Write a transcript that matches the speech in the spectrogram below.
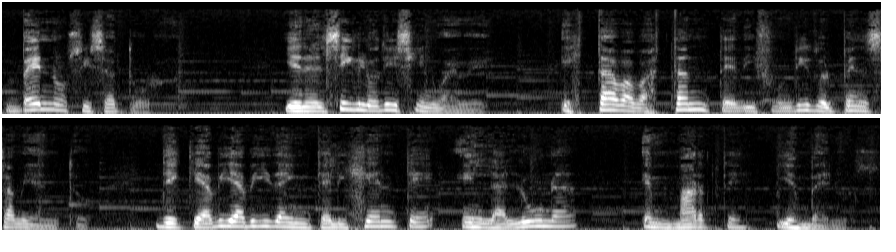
Venus y Saturno. Y en el siglo XIX estaba bastante difundido el pensamiento de que había vida inteligente en la Luna, en Marte y en Venus.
